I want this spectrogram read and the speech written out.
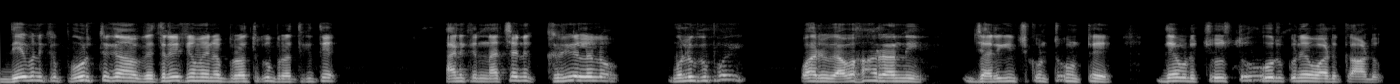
దేవునికి పూర్తిగా వ్యతిరేకమైన బ్రతుకు బ్రతికితే ఆయనకి నచ్చని క్రియలలో మునిగిపోయి వారి వ్యవహారాన్ని జరిగించుకుంటూ ఉంటే దేవుడు చూస్తూ ఊరుకునేవాడు కాడు.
